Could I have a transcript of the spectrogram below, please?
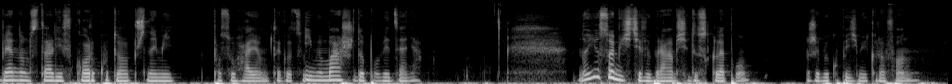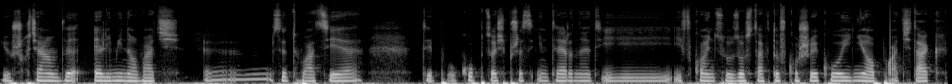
Będą stali w korku, to przynajmniej posłuchają tego, co im masz do powiedzenia. No i osobiście wybrałam się do sklepu, żeby kupić mikrofon. Już chciałam wyeliminować y, sytuację typu kup coś przez internet i, i w końcu zostaw to w koszyku i nie opłać, tak?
